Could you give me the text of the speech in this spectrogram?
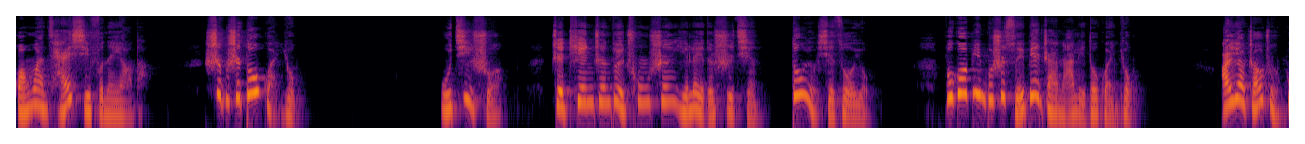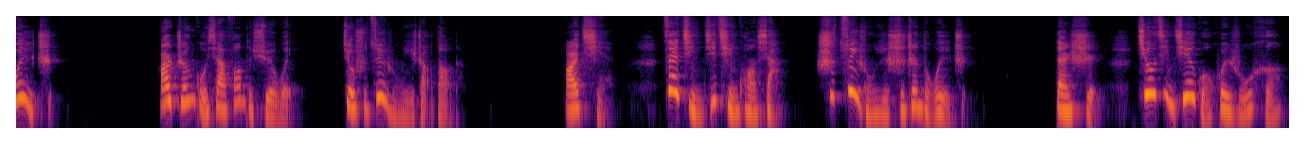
黄万才媳妇那样的，是不是都管用？无忌说：“这天针对冲身一类的事情都有些作用，不过并不是随便扎哪里都管用，而要找准位置。而枕骨下方的穴位就是最容易找到的，而且在紧急情况下是最容易失真的位置。但是究竟结果会如何，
